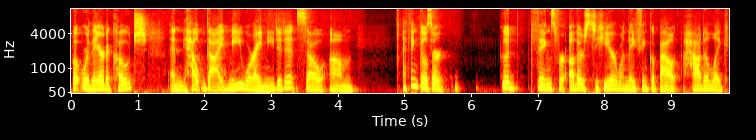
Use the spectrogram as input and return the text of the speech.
but were there to coach and help guide me where I needed it. So um, I think those are good things for others to hear when they think about how to like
